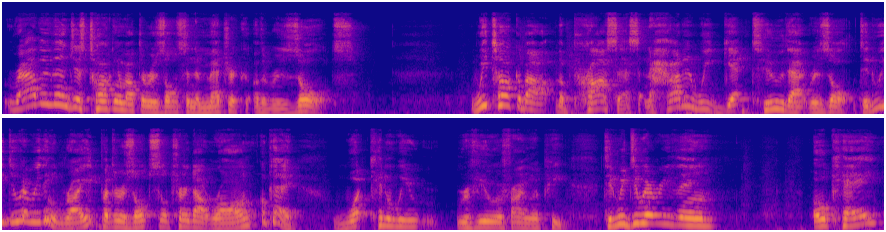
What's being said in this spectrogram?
rather than just talking about the results and the metric of the results, we talk about the process and how did we get to that result? Did we do everything right, but the results still turned out wrong? Okay, what can we review, refine, repeat? Did we do everything okay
